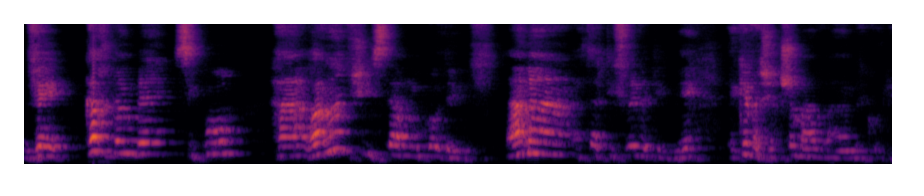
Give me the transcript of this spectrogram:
וכך גם בסיפור הרעב שהזכרנו קודם. למה אתה תפרה ותבנה עקב אשר שמע אברהם בקולי?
